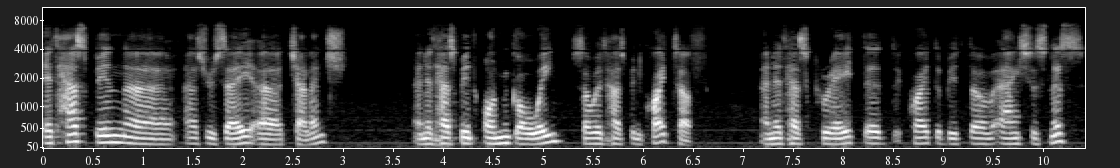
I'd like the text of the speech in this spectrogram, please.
it has been, uh, as you say, a challenge, and it has been ongoing, so it has been quite tough. And it has created quite a bit of anxiousness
